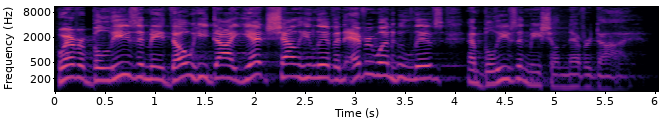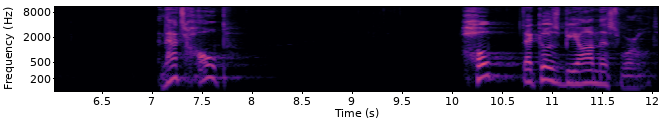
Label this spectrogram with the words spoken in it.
Whoever believes in me, though he die, yet shall he live, and everyone who lives and believes in me shall never die. And that's hope. Hope that goes beyond this world.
